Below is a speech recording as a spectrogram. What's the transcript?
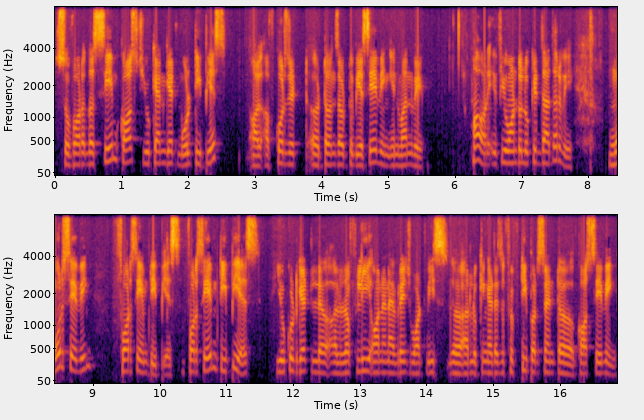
So for the same cost, you can get more TPS. Of course, it uh, turns out to be a saving in one way. Or if you want to look at the other way, more saving for same TPS. For same TPS, you could get uh, roughly on an average what we uh, are looking at as a 50% uh, cost saving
